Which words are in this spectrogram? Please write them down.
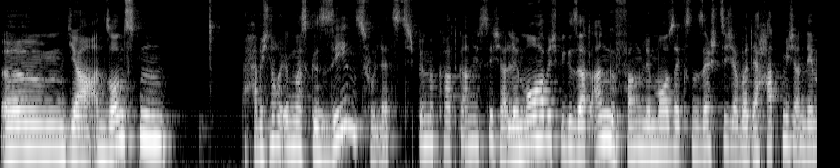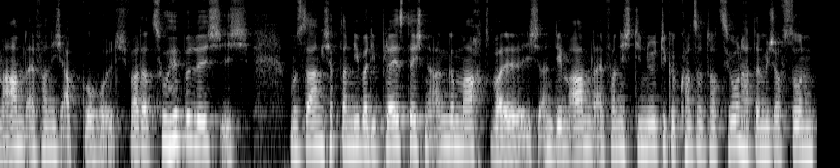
Ähm, ja, ansonsten habe ich noch irgendwas gesehen zuletzt? Ich bin mir gerade gar nicht sicher. Le Mans habe ich, wie gesagt, angefangen, Le Mans 66, aber der hat mich an dem Abend einfach nicht abgeholt. Ich war da zu hippelig. Ich muss sagen, ich habe dann lieber die Playstation angemacht, weil ich an dem Abend einfach nicht die nötige Konzentration hatte, mich auf so einen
